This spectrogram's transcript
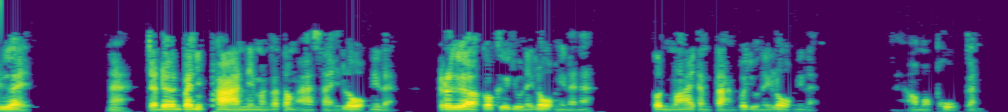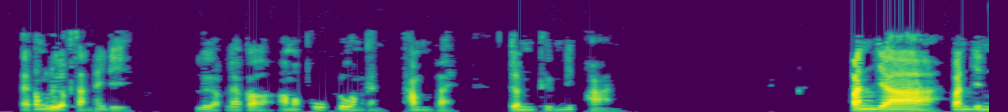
เรื่อยๆนะจะเดินไปนิพพานนี่มันก็ต้องอาศัยโลกนี่แหละ เรือก็คืออยู่ในโลกนี่แหละนะ ต้นไม้ต่างๆ ก็อยู่ในโลกนี่แหละ เอามาผูกกัน แต่ต้องเลือกสรรให้ดี เลือกแล้วก็เอามาผูกรวมกันทำไป จนถึงนิพพาน ปัญญา ปัญญิน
